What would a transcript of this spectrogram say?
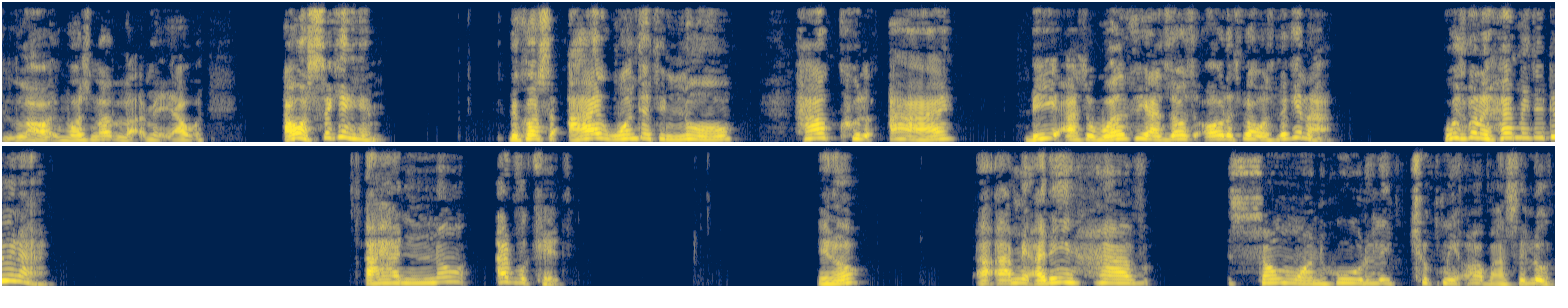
law, it was not law. I mean I, I was seeking him because I wanted to know how could I be as wealthy as those all the people I was looking at? Who's going to help me to do that? I had no advocate. You know, I, I mean, I didn't have someone who really took me up and said, "Look,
